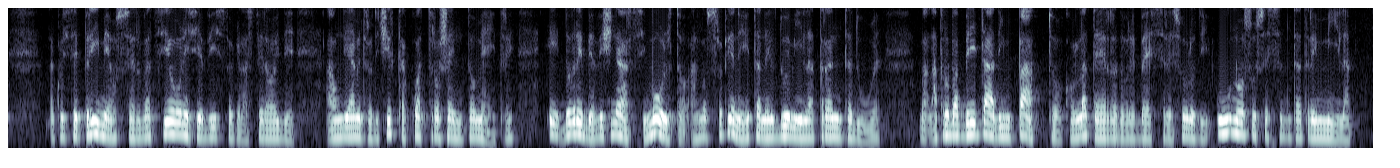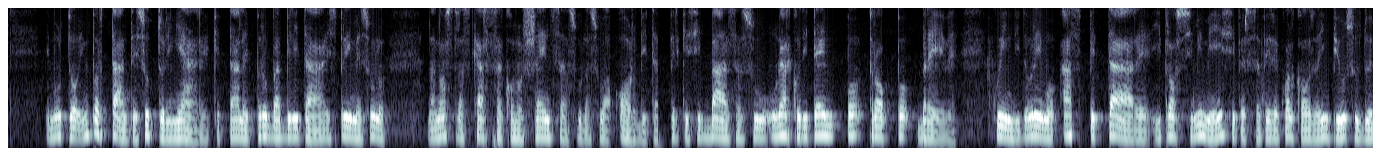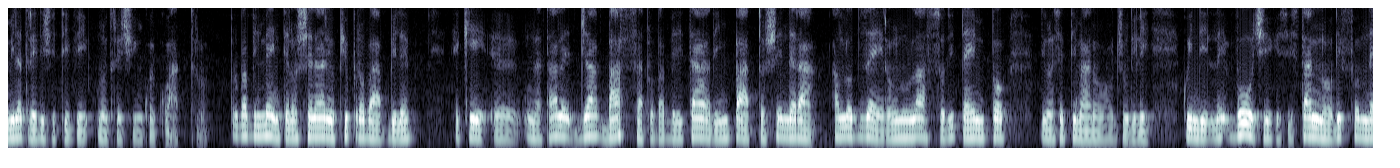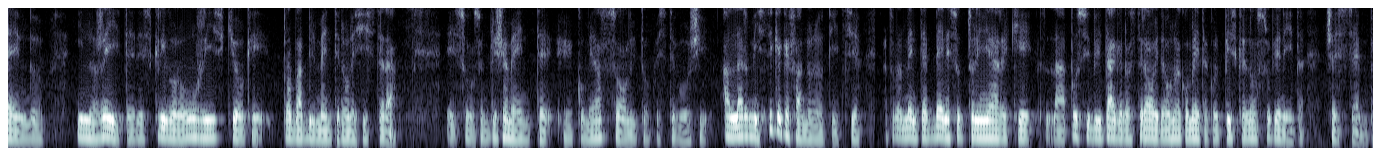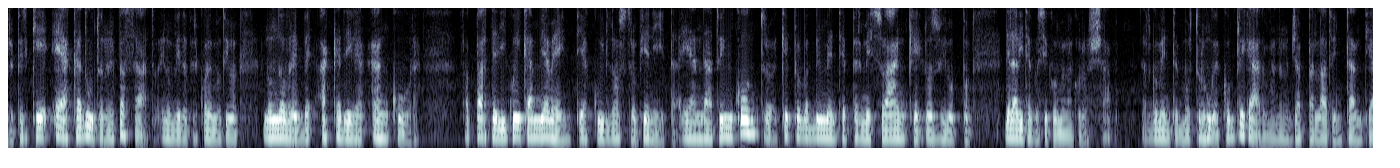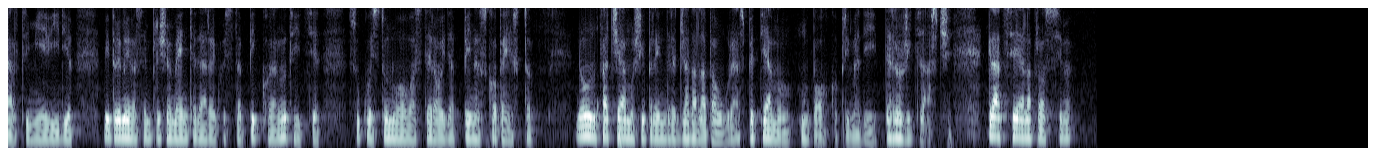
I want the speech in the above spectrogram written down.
Da queste prime osservazioni si è visto che l'asteroide ha un diametro di circa 400 metri e dovrebbe avvicinarsi molto al nostro pianeta nel 2032, ma la probabilità di impatto con la Terra dovrebbe essere solo di 1 su 63.000. È molto importante sottolineare che tale probabilità esprime solo la nostra scarsa conoscenza sulla sua orbita, perché si basa su un arco di tempo troppo breve quindi dovremo aspettare i prossimi mesi per sapere qualcosa in più sul 2013 TV 1354. Probabilmente lo scenario più probabile è che eh, una tale già bassa probabilità di impatto scenderà allo zero in un lasso di tempo di una settimana o giù di lì. Quindi le voci che si stanno diffondendo in rete descrivono un rischio che probabilmente non esisterà e sono semplicemente, eh, come al solito, queste voci allarmistiche che fanno notizie. Naturalmente è bene sottolineare che la possibilità che un asteroide o una cometa colpisca il nostro pianeta c'è sempre, perché è accaduto nel passato e non vedo per quale motivo non dovrebbe accadere ancora. Fa parte di quei cambiamenti a cui il nostro pianeta è andato incontro e che probabilmente ha permesso anche lo sviluppo della vita così come la conosciamo. L'argomento è molto lungo e complicato, ma ne ho già parlato in tanti altri miei video. Mi premeva semplicemente dare questa piccola notizia su questo nuovo asteroide appena scoperto. Non facciamoci prendere già dalla paura, aspettiamo un poco prima di terrorizzarci. Grazie, alla prossima.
